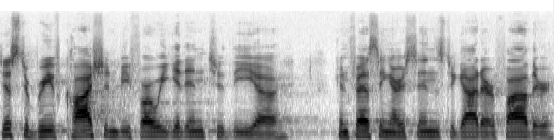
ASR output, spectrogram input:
Just a brief caution before we get into the uh, confessing our sins to God our Father.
